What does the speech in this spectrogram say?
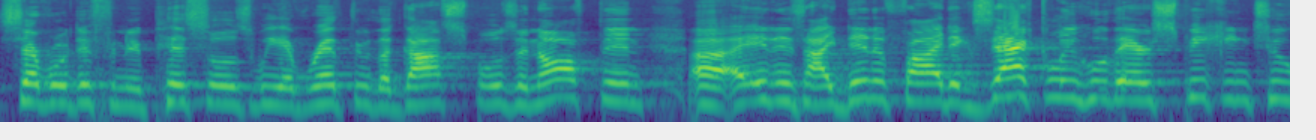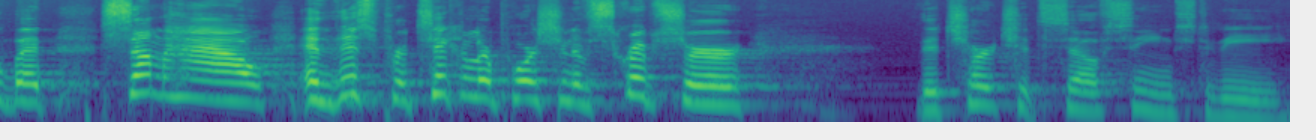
several different epistles, we have read through the Gospels, and often uh, it is identified exactly who they're speaking to, but somehow in this particular portion of Scripture, the church itself seems to be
